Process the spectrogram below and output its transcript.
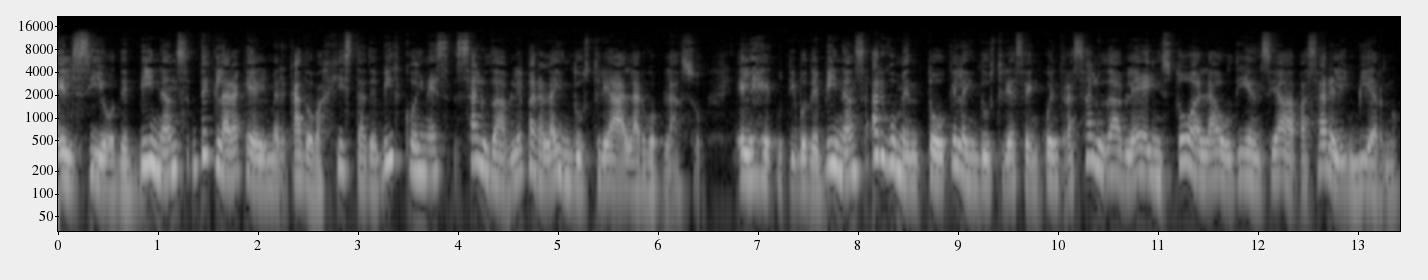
El CEO de Binance declara que el mercado bajista de Bitcoin es saludable para la industria a largo plazo. El ejecutivo de Binance argumentó que la industria se encuentra saludable e instó a la audiencia a pasar el invierno,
